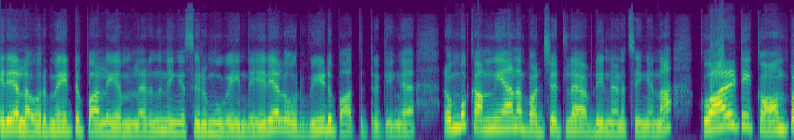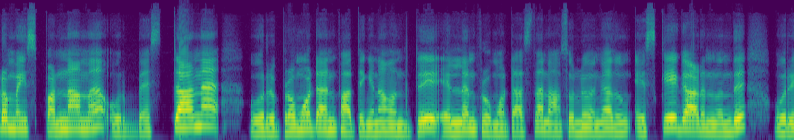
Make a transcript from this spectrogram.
ஏரியாவில் ஒரு மேட்டுப்பாளையம்ல இருந்து நீங்கள் சிறுமுகை இந்த ஏரியாவில் ஒரு வீடு பார்த்துட்டு இருக்கீங்க ரொம்ப கம்மியான பட்ஜெட்டில் அப்படின்னு நினச்சிங்கன்னா குவாலிட்டி காம்ப்ரமைஸ் பண்ணாமல் ஒரு பெஸ்ட்டான ஒரு ப்ரொமோட்டான்னு பார்த்தீங்கன்னா வந்துட்டு எல்என் ப்ரொமோட்டாஸ் தான் நான் சொல்லுவேங்க. அதுவும் எஸ்கே கார்டன் வந்து ஒரு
